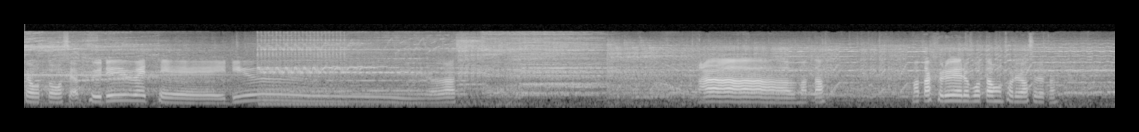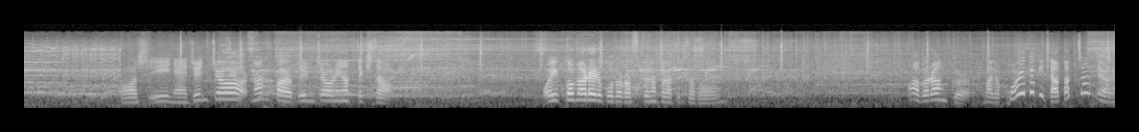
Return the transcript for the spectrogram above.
共闘戦震えて竜あーまた。また震えるボタンを取り忘れた。よしいいね。順調。なんか順調になってきた。追い込まれることが少なくなってきたぞ。あブランク。まあでもこういう時って当たっちゃうんだよね。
